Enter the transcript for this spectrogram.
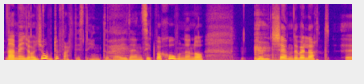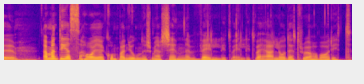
Nej, men jag gjorde faktiskt inte det i den situationen och kände väl att eh, Ja, men dels har jag kompanjoner som jag känner väldigt, väldigt väl och det tror jag har varit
